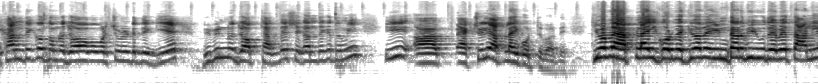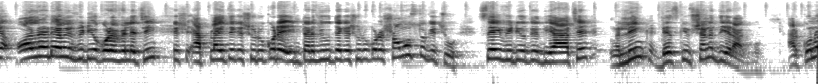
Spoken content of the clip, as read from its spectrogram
এখান থেকেও তোমরা জব অপরচুনিটিতে গিয়ে বিভিন্ন জব থাকবে, সেখান থেকে তুমি ই অ্যাকচুয়ালি অ্যাপ্লাই করতে পারবে। কীভাবে অ্যাপ্লাই করবে, কীভাবে ইন্টারভিউ দেবে, তা নিয়ে অলরেডি আমি ভিডিও করে ফেলেছি। অ্যাপ্লাই থেকে শুরু করে ইন্টারভিউ থেকে শুরু করে সমস্ত কিছু সেই ভিডিওতে দেওয়া আছে লিঙ্ক ডেসক্রিপশনে দিয়ে রাখব। আর কোনো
